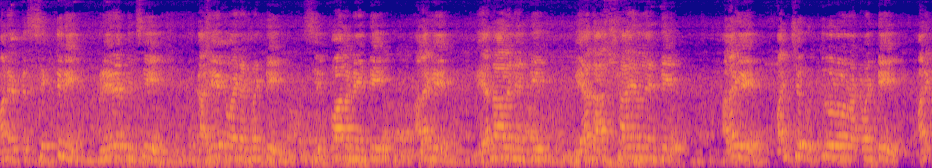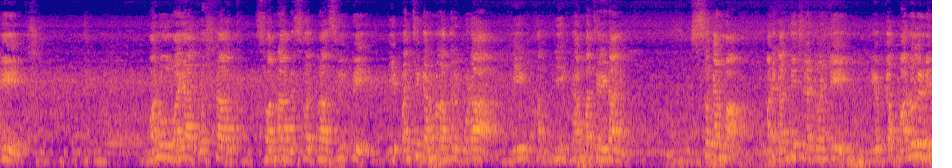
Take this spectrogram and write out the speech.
మన యొక్క శక్తిని ప్రేరేపించి ఒక అనేకమైనటువంటి శిల్పాలనేంటి అలాగే వేదాలనేంటి వేదాధ్యాయనలేంటి అలాగే పంచవృత్తులలో ఉన్నటువంటి మనకి మను మయ త్వష్ట స్వర్ణ విశ్వత్న శిల్పి ఈ పంచకర్మలందరూ కూడా ఈ ఈ కర్మ చేయడానికి విశ్వకర్మ మనకు అందించినటువంటి ఈ యొక్క పనులని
